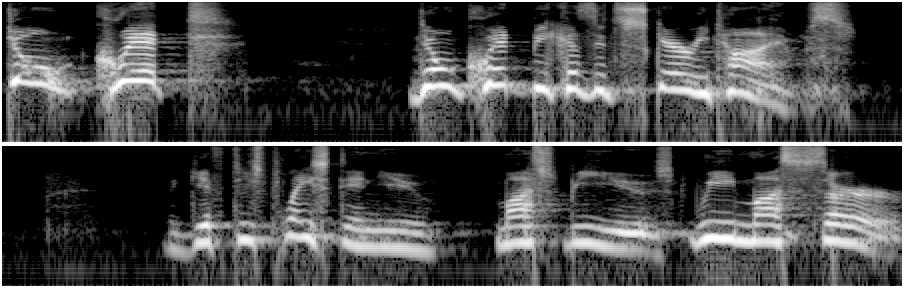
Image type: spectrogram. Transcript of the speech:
Don't quit. Don't quit because it's scary times. The gift He's placed in you must be used. We must serve.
